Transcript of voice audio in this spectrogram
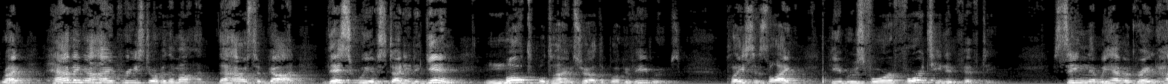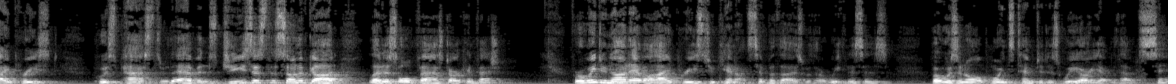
Right? Having a high priest over the, the house of God. This we have studied again multiple times throughout the book of Hebrews. Places like Hebrews 4 14 and 15. Seeing that we have a great high priest who has passed through the heavens, Jesus, the Son of God, let us hold fast our confession. For we do not have a high priest who cannot sympathize with our weaknesses, but was in all points tempted as we are, yet without sin.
